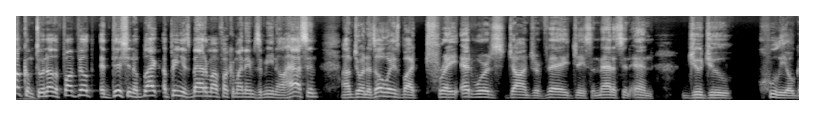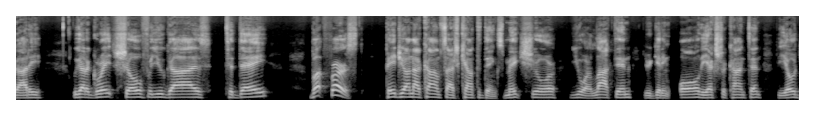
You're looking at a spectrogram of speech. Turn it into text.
Welcome to another fun-filled edition of Black Opinions Matter, motherfucker. My name is Amin Elhassan. I'm joined as always by Trey Edwards, John Jervay, Jason Madison, and Juju Julio Gotti. We got a great show for you guys today. But first, patreon.com slash count the dings. Make sure you are locked in. You're getting all the extra content. The OG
